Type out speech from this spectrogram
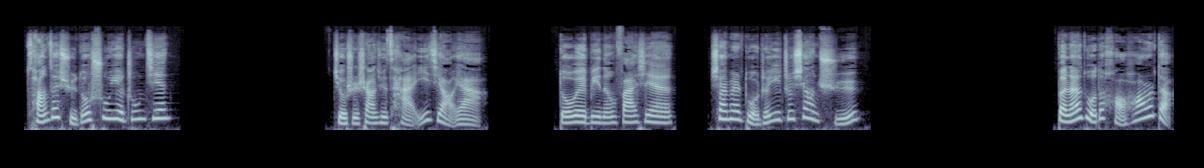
藏在许多树叶中间。就是上去踩一脚呀，都未必能发现下面躲着一只象群。本来躲得好好的，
